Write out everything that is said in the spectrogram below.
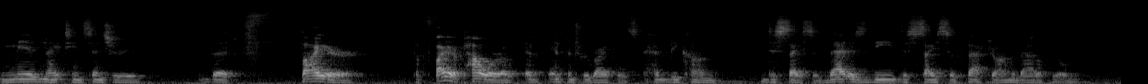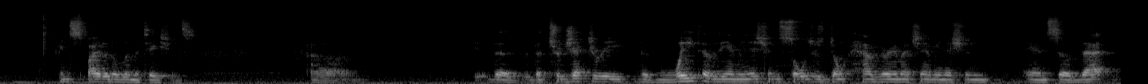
mid nineteenth century, the fire, the firepower of, of infantry rifles had become decisive. That is the decisive factor on the battlefield, in spite of the limitations. Um, the the trajectory, the weight of the ammunition. Soldiers don't have very much ammunition, and so that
